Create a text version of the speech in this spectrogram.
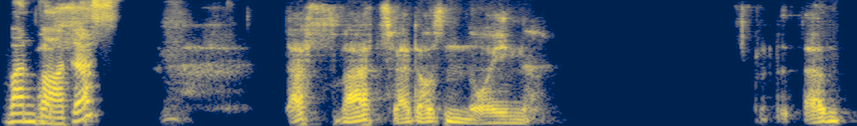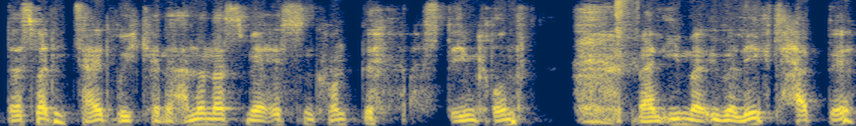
Wann war das? Das war 2009. Ähm, das war die Zeit, wo ich keine Ananas mehr essen konnte, aus dem Grund, weil ich mir überlegt hatte,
